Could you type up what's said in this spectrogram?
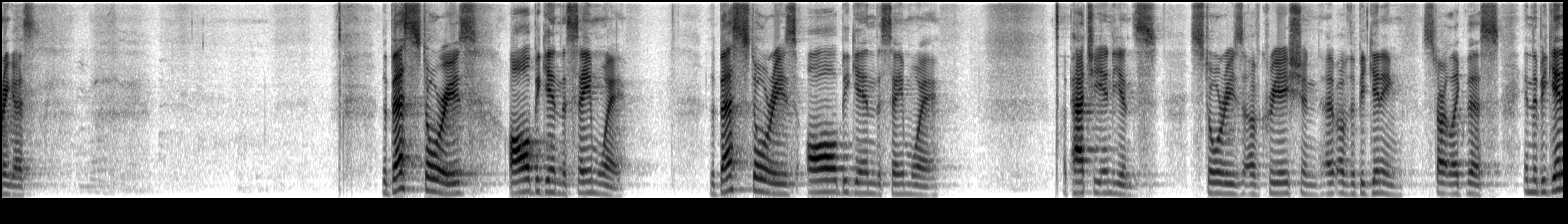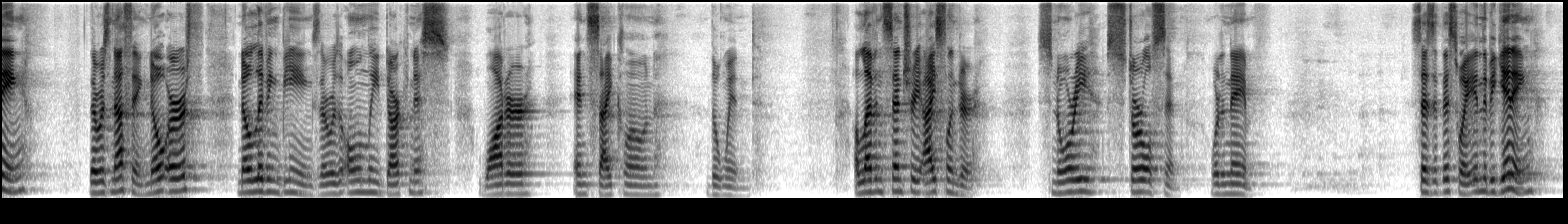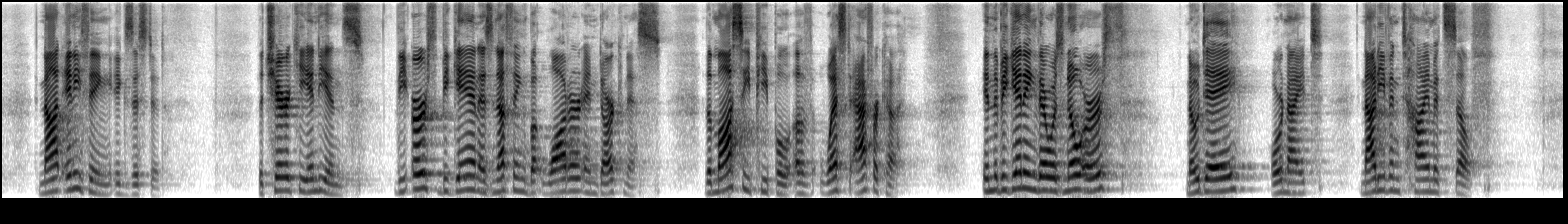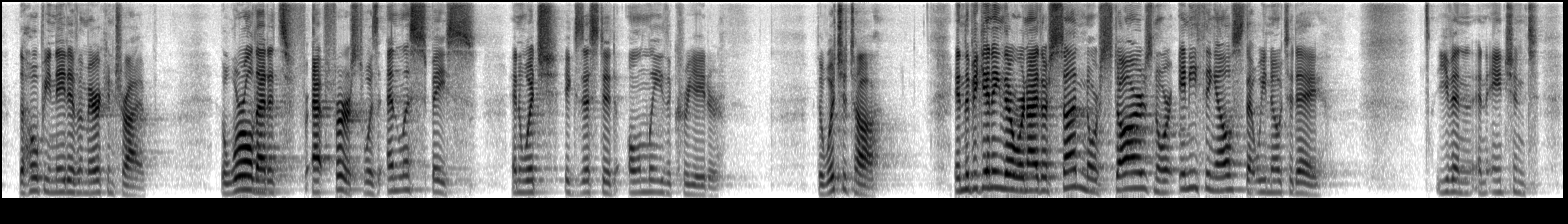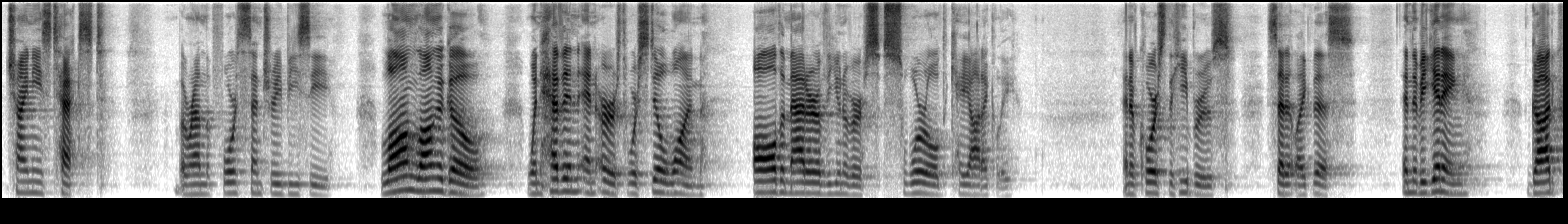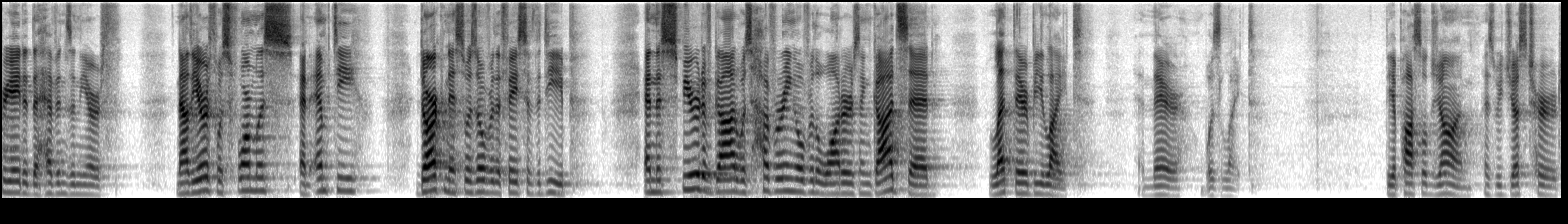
Morning, guys. The best stories all begin the same way. The best stories all begin the same way. Apache Indians' stories of creation, uh, of the beginning, start like this In the beginning, there was nothing no earth, no living beings. There was only darkness, water, and cyclone, the wind. 11th century Icelander, Snorri Sturluson, what a name, says it this way In the beginning, not anything existed. The Cherokee Indians, the earth began as nothing but water and darkness. The Mossi people of West Africa, in the beginning, there was no earth, no day or night, not even time itself the Hopi Native American tribe. The world at, its, at first was endless space in which existed only the Creator. The Wichita. In the beginning, there were neither sun nor stars nor anything else that we know today. Even an ancient Chinese text around the fourth century BC. Long, long ago, when heaven and earth were still one, all the matter of the universe swirled chaotically. And of course, the Hebrews said it like this In the beginning, God created the heavens and the earth. Now the earth was formless and empty, darkness was over the face of the deep, and the Spirit of God was hovering over the waters. And God said, Let there be light. And there was light. The Apostle John, as we just heard,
